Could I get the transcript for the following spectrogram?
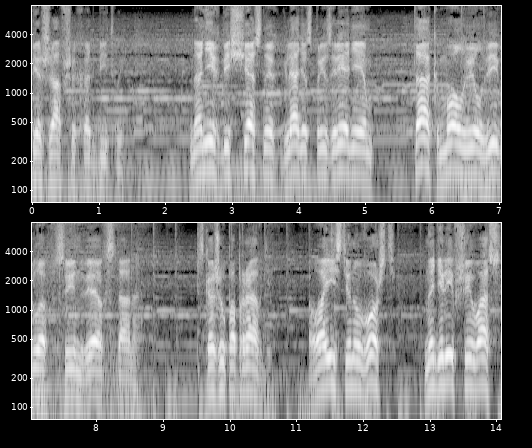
бежавших от битвы. На них бесчестных, глядя с презрением, так молвил Виглов, сын Веохстана — Скажу по правде, воистину вождь, наделивший вас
